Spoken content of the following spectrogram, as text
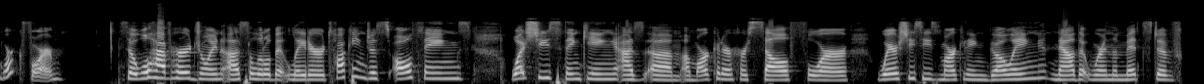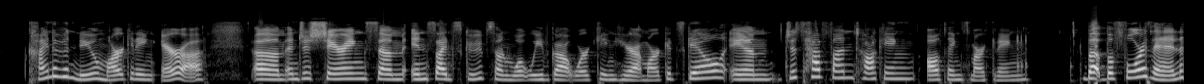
work for. So we'll have her join us a little bit later, talking just all things, what she's thinking as um, a marketer herself for where she sees marketing going now that we're in the midst of kind of a new marketing era um, and just sharing some inside scoops on what we've got working here at Market Scale and just have fun talking all things marketing. But before then,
